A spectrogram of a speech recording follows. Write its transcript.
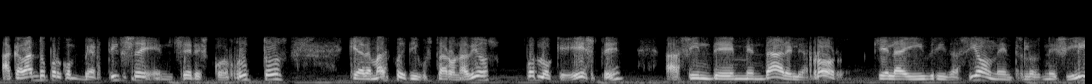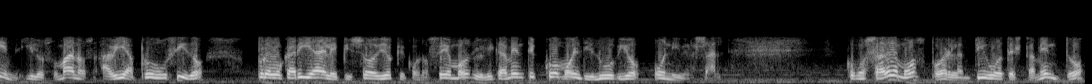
acabando por convertirse en seres corruptos que además pues disgustaron a Dios, por lo que éste, a fin de enmendar el error que la hibridación entre los Nefilim y los humanos había producido, provocaría el episodio que conocemos bíblicamente como el diluvio universal. Como sabemos por el Antiguo Testamento,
